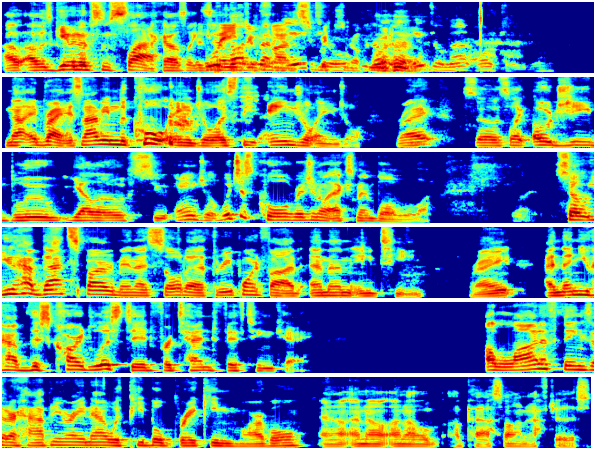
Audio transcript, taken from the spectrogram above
I, I was giving him some slack. I was like, We're an talking angel about fan Angel. switching off We're talking about one. Angel, not Archangel. Not right. It's not even the cool Angel. It's the Angel Angel, right? So it's like OG blue yellow suit Angel, which is cool. Original X Men, blah blah blah. Right. So you have that Spider Man that sold at 3.5 MM18, right? And then you have this card listed for 10 to 15k. A lot of things that are happening right now with people breaking Marvel, uh, and I'll and I'll, I'll pass on after this,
